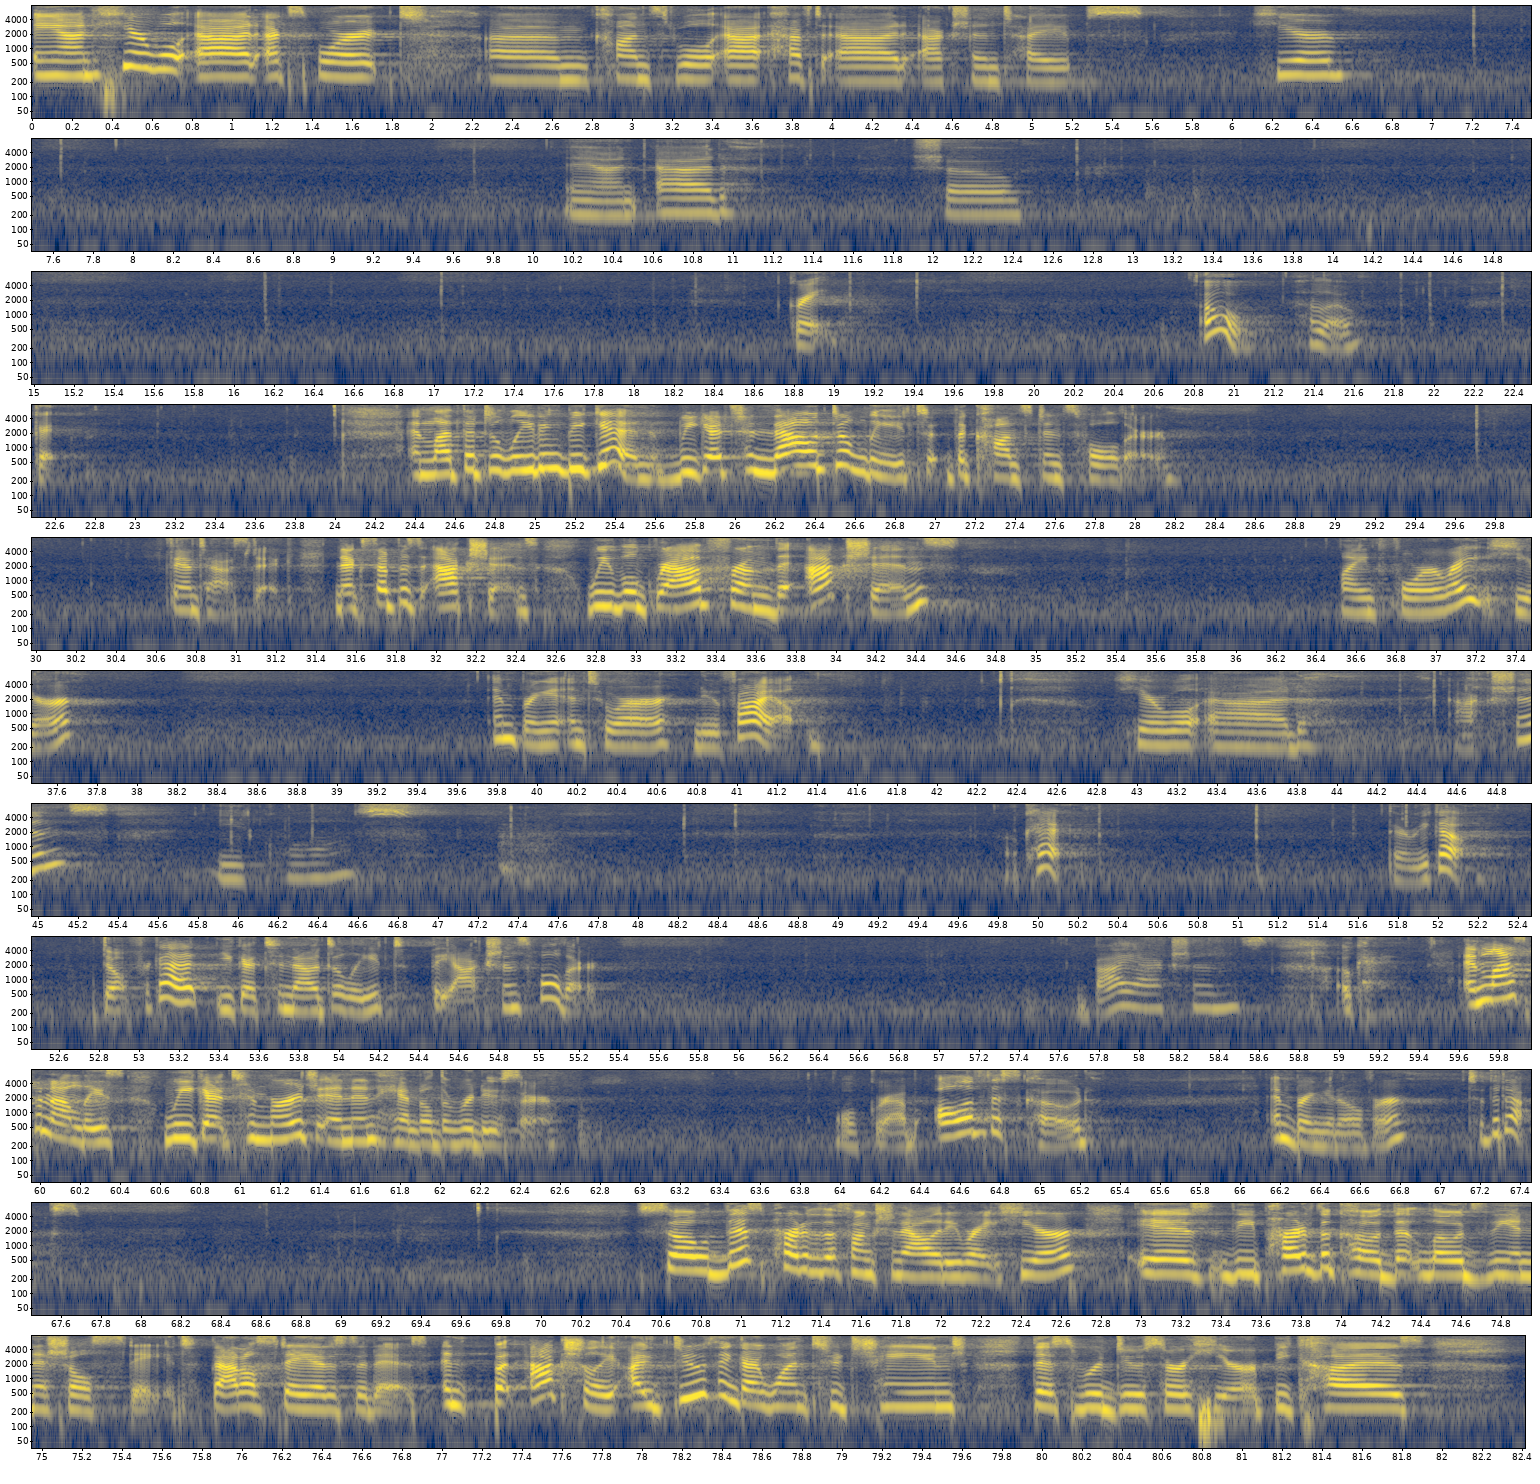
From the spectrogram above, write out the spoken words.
And here we'll add export um, const, we'll add, have to add action types here. And add show Great. Oh, hello. Okay. And let the deleting begin. We get to now delete the constants folder. Fantastic. Next up is actions. We will grab from the actions, line four right here, and bring it into our new file. Here we'll add actions equals Okay, there we go. Don't forget, you get to now delete the actions folder. Bye actions. Okay, and last but not least, we get to merge in and handle the reducer. We'll grab all of this code and bring it over to the Ducks. So this part of the functionality right here is the part of the code that loads the initial state. That'll stay as it is. And, but actually, I do think I want to change this reducer here because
